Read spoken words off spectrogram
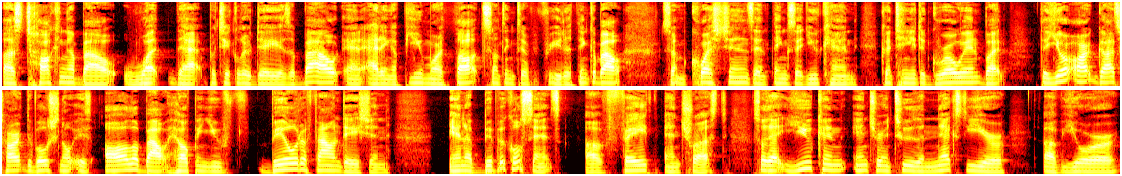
us talking about what that particular day is about and adding a few more thoughts, something to, for you to think about, some questions and things that you can continue to grow in. But the Your Art God's Heart devotional is all about helping you f- build a foundation in a biblical sense of faith and trust so that you can enter into the next year of your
